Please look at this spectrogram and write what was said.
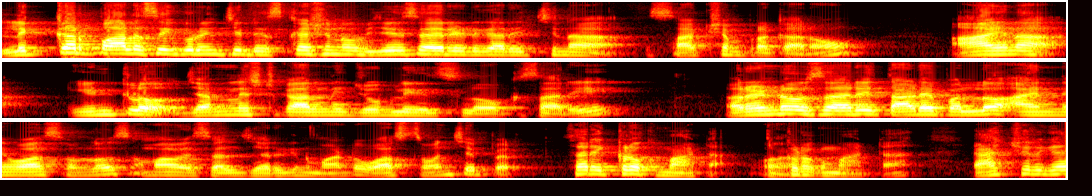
లిక్కర్ పాలసీ గురించి డిస్కషన్ విజయసాయి రెడ్డి గారు ఇచ్చిన సాక్ష్యం ప్రకారం ఆయన ఇంట్లో జర్నలిస్ట్ కాలనీ జూబ్లీ హిల్స్లో ఒకసారి రెండవసారి తాడేపల్లిలో ఆయన నివాసంలో సమావేశాలు జరిగిన మాట వాస్తవం అని చెప్పారు. సరే ఇక్కడ ఒక మాట ఇక్కడ ఒక మాట. యాక్చువల్గా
